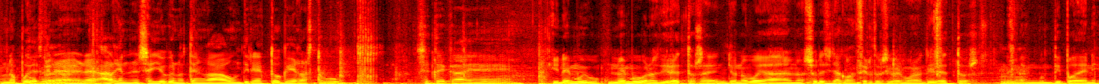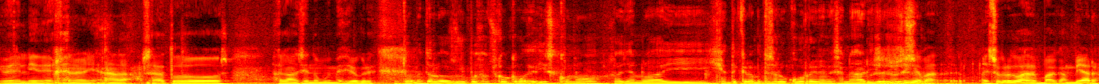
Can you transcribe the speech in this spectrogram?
no puedes tener a alguien en el sello que no tenga un directo que digas tú, se te cae. Y no hay muy, no hay muy buenos directos, ¿eh? Yo no voy a. No sueles ir a conciertos y ver buenos directos. De ningún tipo de nivel, ni de género, ni de nada. O sea, todos acaban siendo muy mediocres. Actualmente los grupos son como de disco, ¿no? O sea, ya no hay gente que realmente se le ocurre en el escenario. Pues eso y sí que va. Eso creo que va, va a cambiar.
